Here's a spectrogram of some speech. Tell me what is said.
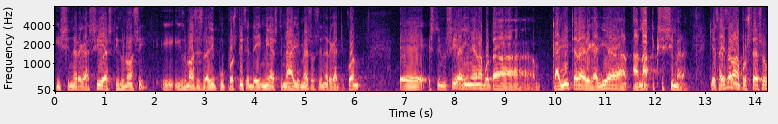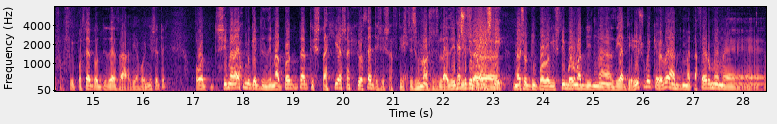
η συνεργασία στη γνώση, οι, οι γνώσεις δηλαδή που προστίθενται η μία στην άλλη μέσω συνεργατικών, ε, στην ουσία είναι ένα από τα καλύτερα εργαλεία ανάπτυξης σήμερα. Και θα ήθελα να προσθέσω, υποθέτω ότι δεν θα διαφωνήσετε, ότι σήμερα έχουμε και τη δυνατότητα της ταχείας αρχιοθέτησης αυτής Έτσι. της γνώσης. Δηλαδή μέσω, του υπολογιστή. Ε, μέσω του υπολογιστή μπορούμε να την ε, διατηρήσουμε και βέβαια να την μεταφέρουμε με,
